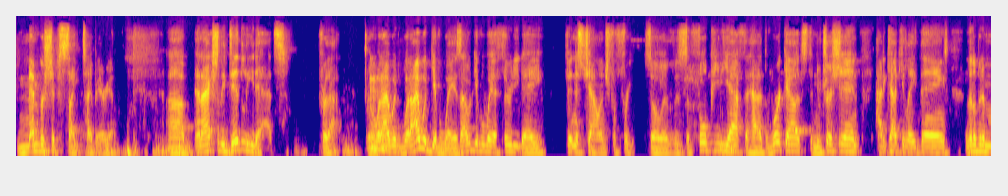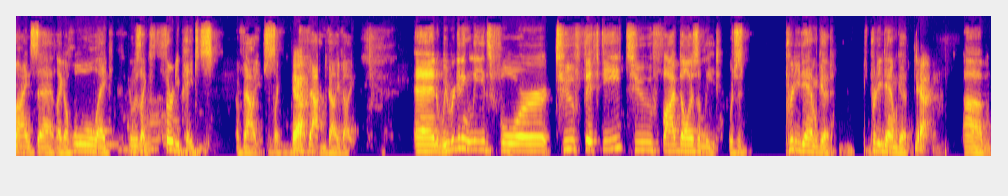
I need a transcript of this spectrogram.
membership site type area. Um, and I actually did lead ads for that. And mm-hmm. what I would what I would give away is I would give away a 30 day fitness challenge for free. So it was a full PDF that had the workouts, the nutrition, how to calculate things, a little bit of mindset, like a whole like it was like 30 pages of value, just like yeah. value, value, value. And we were getting leads for 250 to five dollars a lead, which is pretty damn good. It's pretty damn good. Yeah. Um,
